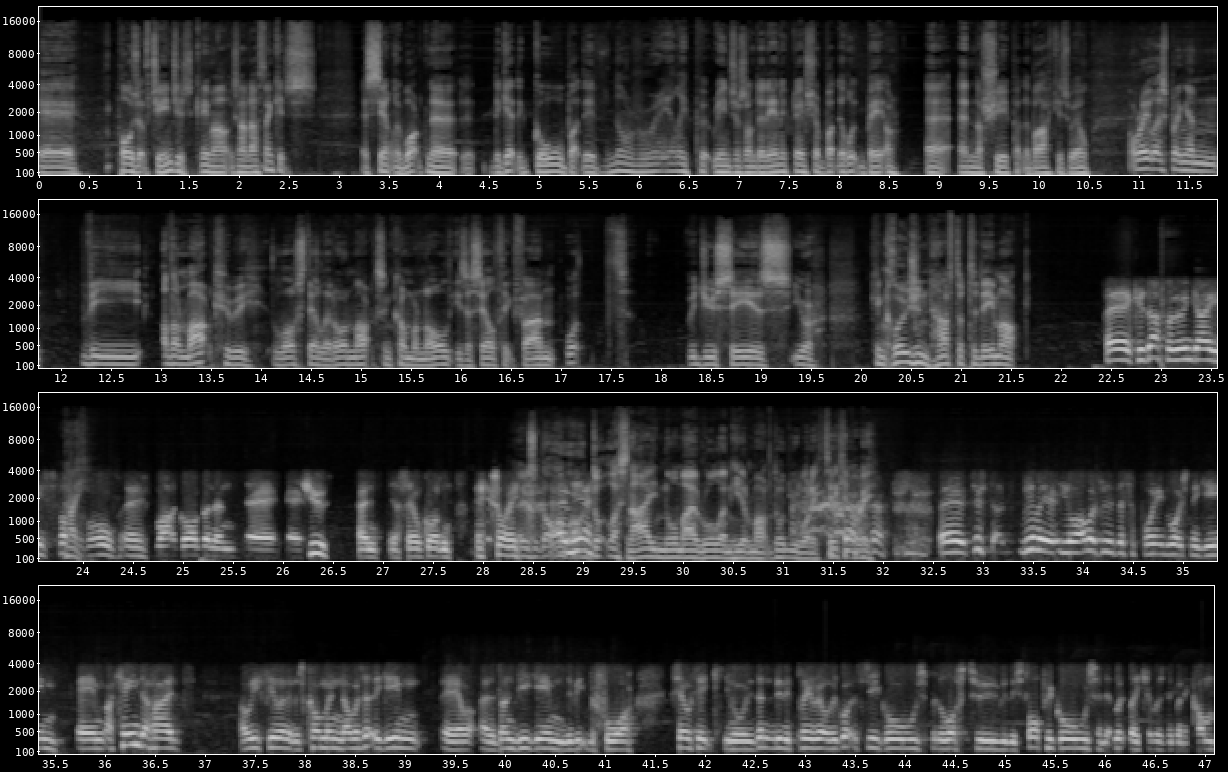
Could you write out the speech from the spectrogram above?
uh, positive changes. Graham Alexander. I think it's it's certainly worked now. They get the goal, but they've not really put Rangers under any pressure. But they look better uh, in their shape at the back as well. All right, let's bring in the other Mark, who we lost earlier on. Mark's in Cumbernauld. He's a Celtic fan. What would you say is your conclusion after today, Mark? Uh, good afternoon, guys. First Hi. of all, uh, Mark Gordon and uh, uh, Hugh and yourself, Gordon. Sorry. Um, oh, yeah. listen, I know my role in here, Mark. Don't you worry. Take it away. Uh, just really, you know, I was really disappointed watching the game. Um, I kind of had a wee feeling it was coming. I was at the game, uh, at the Dundee game the week before. Celtic, you know, they didn't really play well. They got three goals, but they lost two really sloppy goals, and it looked like it wasn't going to come.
